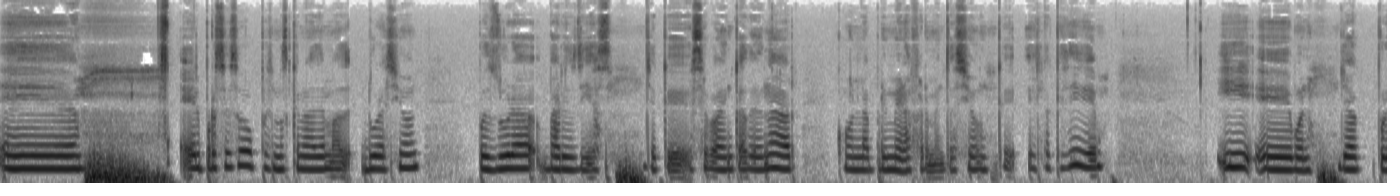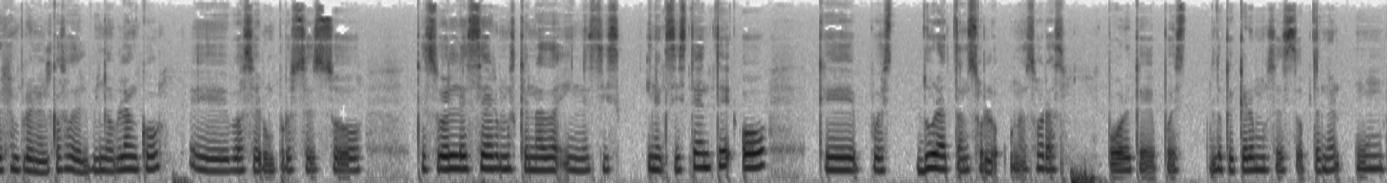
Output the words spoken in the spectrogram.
Eh, el proceso, pues más que nada de maduración, pues dura varios días, ya que se va a encadenar con la primera fermentación, que es la que sigue. Y eh, bueno, ya por ejemplo en el caso del vino blanco, eh, va a ser un proceso que suele ser más que nada inexistente o que pues dura tan solo unas horas porque pues lo que queremos es obtener un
